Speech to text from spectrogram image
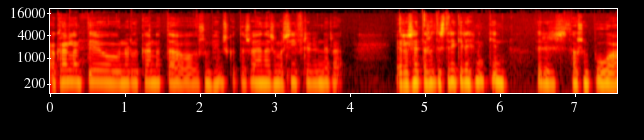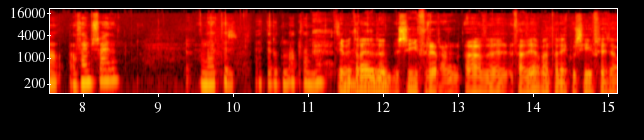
á Grænlandi og Norður Kanada og sem heimskotasvæðin þar sem að sífririnn er er að setja svolítið stryk í reikningin fyrir þá sem búa á, á þeim svæðum. Þannig að þetta er, þetta er út um allan Ef við dræðum um sífriran að uh, það er vantar einhver sífrir á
